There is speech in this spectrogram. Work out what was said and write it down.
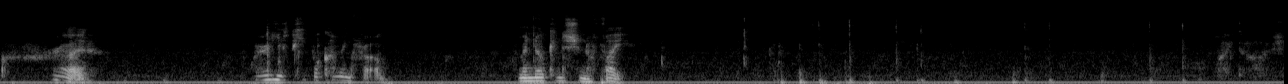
Crud. Where are these people coming from? I'm in no condition to fight. Oh my gosh.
